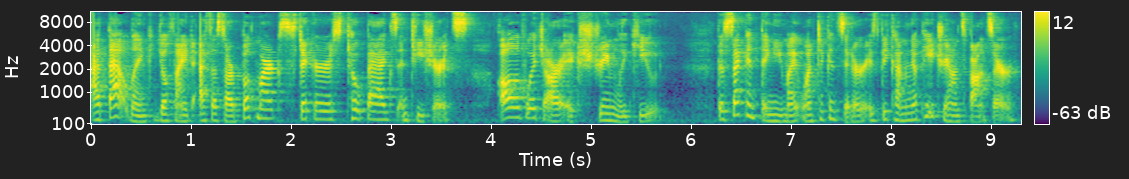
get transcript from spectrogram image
At that link, you'll find SSR bookmarks, stickers, tote bags, and t shirts, all of which are extremely cute. The second thing you might want to consider is becoming a Patreon sponsor.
